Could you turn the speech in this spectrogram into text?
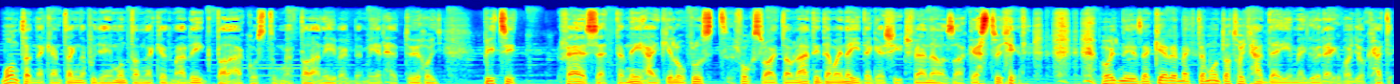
mondtad nekem tegnap, ugye én mondtam neked, már rég találkoztunk, mert talán években mérhető, hogy picit felszettem, néhány kiló pluszt fogsz rajtam látni, de majd ne idegesíts fel, ne azzal kezd, hogy én hogy nézek, kérem meg, te mondtad, hogy hát de én meg öreg vagyok. Hát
